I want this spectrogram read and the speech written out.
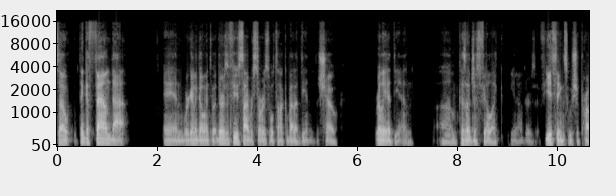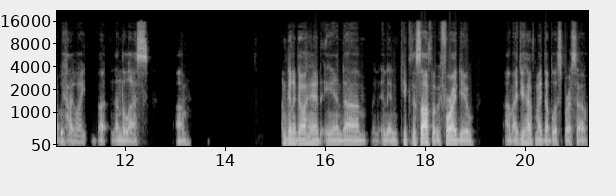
So I think I found that, and we're going to go into it. There's a few cyber stories we'll talk about at the end of the show, really at the end, because um, I just feel like you know there's a few things we should probably highlight, but nonetheless, um, I'm going to go ahead and, um, and, and and kick this off. But before I do, um, I do have my double espresso.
